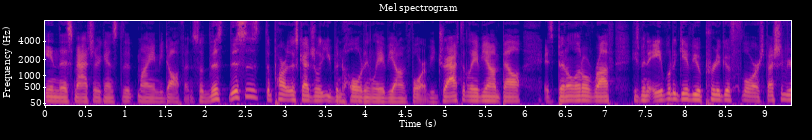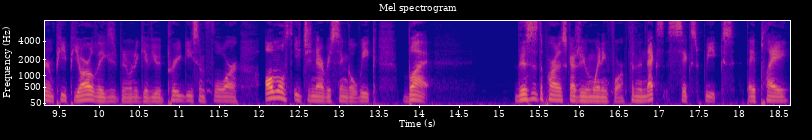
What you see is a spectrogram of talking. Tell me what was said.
in this matchup against the Miami Dolphins. So this this is the part of the schedule you've been holding Le'Veon for. If you drafted Le'Veon Bell, it's been a little rough. He's been able to give you a pretty good floor, especially if you're in PPR leagues. He's been able to give you a pretty decent floor almost each and every single week. But this is the part of the schedule you've been waiting for. For the next six weeks, they play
